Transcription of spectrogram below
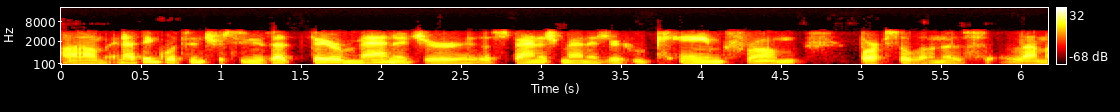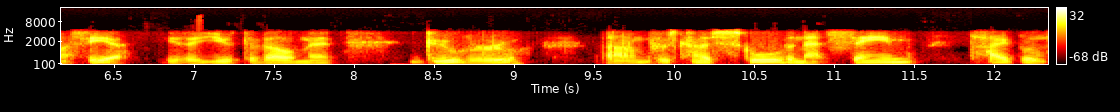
um, and I think what's interesting is that their manager is a Spanish manager who came from Barcelona's La Masia. He's a youth development guru um, who's kind of schooled in that same type of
